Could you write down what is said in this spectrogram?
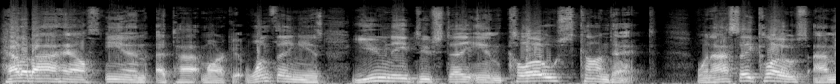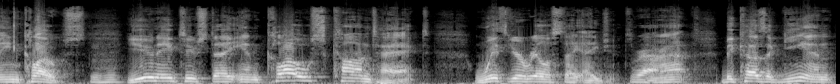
How to buy a house in a tight market. One thing is you need to stay in close contact. When I say close, I mean close. Mm-hmm. You need to stay in close contact with your real estate agent. Right. All right. Because again,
